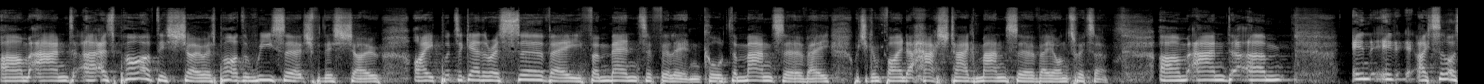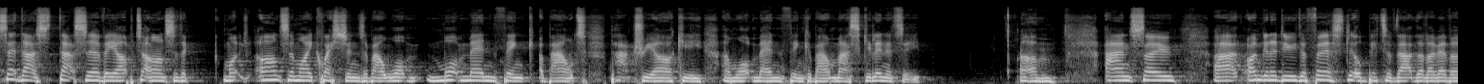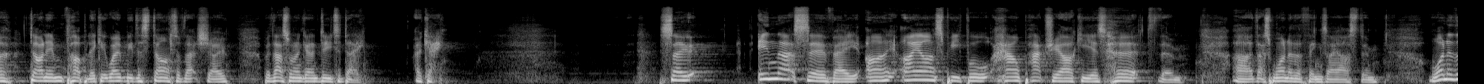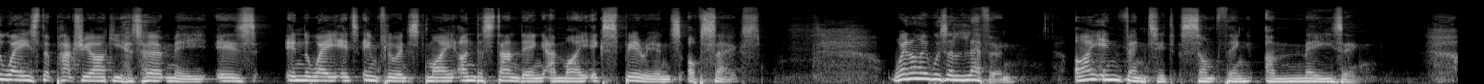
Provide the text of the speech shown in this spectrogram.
Um, and uh, as part of this show, as part of the research for this show, I put together a survey for men to fill in called the Man Survey, which you can find at hashtag Man Survey on Twitter. Um, and um, in, I sort of set that, that survey up to answer the my, answer my questions about what what men think about patriarchy and what men think about masculinity. Um, and so uh, I'm going to do the first little bit of that that I've ever done in public. It won't be the start of that show, but that's what I'm going to do today. Okay. So in that survey, I, I, asked people how patriarchy has hurt them. Uh, that's one of the things I asked them. One of the ways that patriarchy has hurt me is in the way it's influenced my understanding and my experience of sex. When I was 11, I invented something amazing.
